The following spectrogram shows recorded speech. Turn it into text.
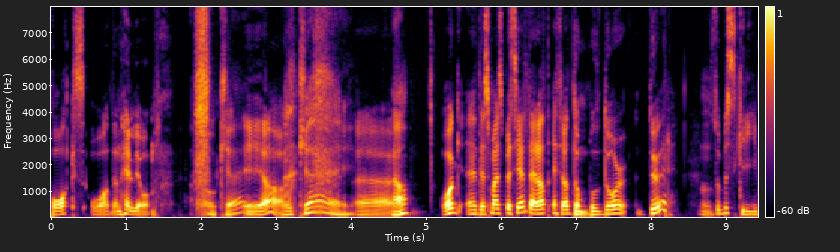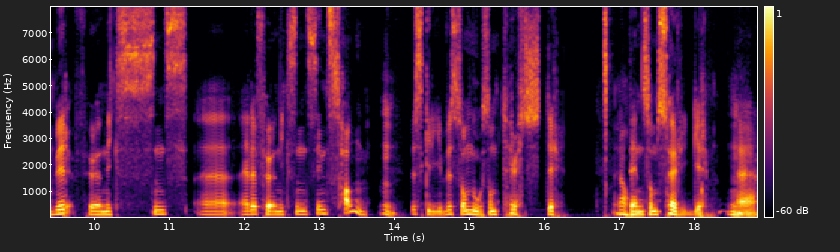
Fox og Den hellige ånd. OK. Ja. OK. Eh, Ja. Og eh, det som er spesielt, er at etter at Dumbledore dør, Mm. så beskriver Føniksens eh, Eller Føniksen sin sang Mm. beskrives som noe som trøster Ja. den som sørger. Mm. Eh,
